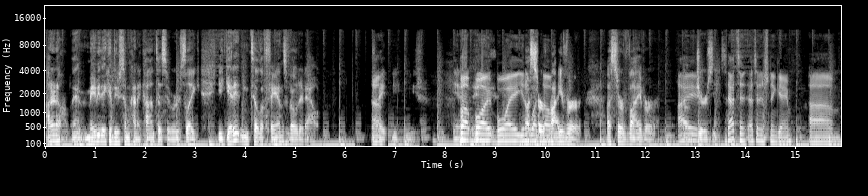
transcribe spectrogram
I don't know. Maybe they could do some kind of contest where it's like you get it until the fans vote it out. Oh. Right? You, you, but boy, boy, you know a what? Survivor, though? a survivor I, of jerseys. That's an, that's an interesting game. Um,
